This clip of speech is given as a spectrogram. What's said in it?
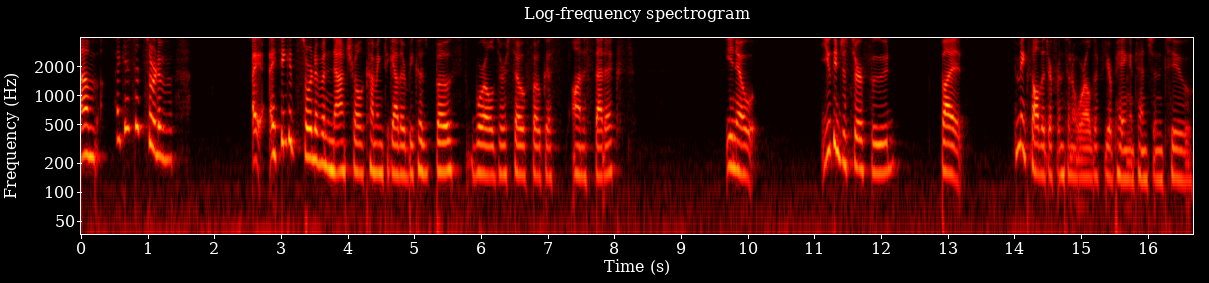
Um, i guess it's sort of I, I think it's sort of a natural coming together because both worlds are so focused on aesthetics. You know, you can just serve food, but it makes all the difference in a world if you're paying attention to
